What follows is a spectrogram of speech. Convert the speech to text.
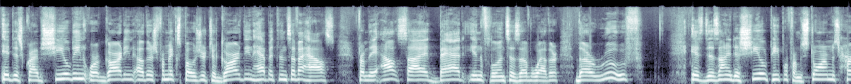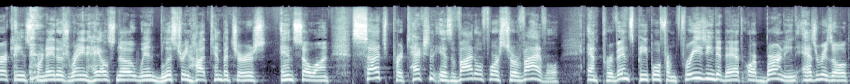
It describes shielding or guarding others from exposure to guard the inhabitants of a house from the outside bad influences of weather. The roof is designed to shield people from storms, hurricanes, tornadoes, rain, hail, snow, wind, blistering hot temperatures, and so on. Such protection is vital for survival and prevents people from freezing to death or burning as a result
